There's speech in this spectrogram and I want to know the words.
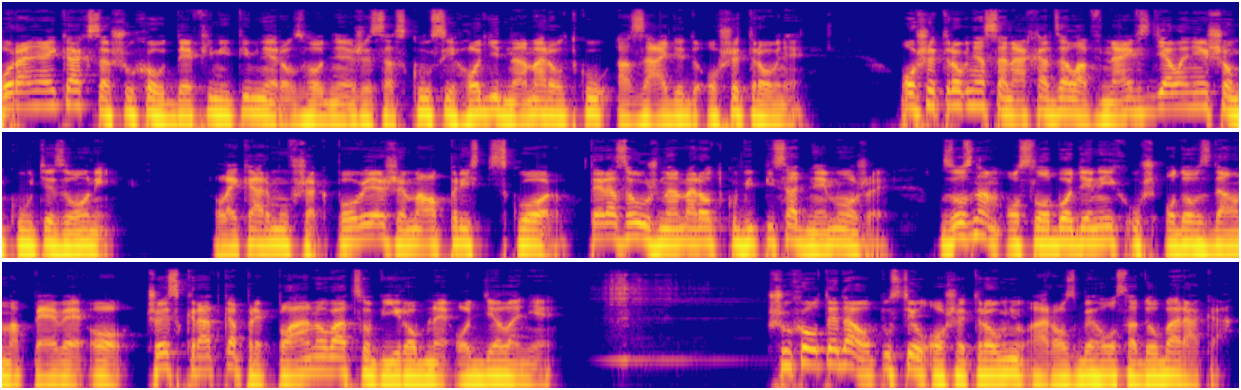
Po raňajkách sa Šuchov definitívne rozhodne, že sa skúsi hodiť na marotku a zájde do ošetrovne. Ošetrovňa sa nachádzala v najvzdialenejšom kúte zóny. Lekár mu však povie, že mal prísť skôr, teraz ho už na marotku vypísať nemôže. Zoznam oslobodených už odovzdal na PVO, čo je skrátka pre plánovaco-výrobné oddelenie. Šuchov teda opustil ošetrovňu a rozbehol sa do baraka.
